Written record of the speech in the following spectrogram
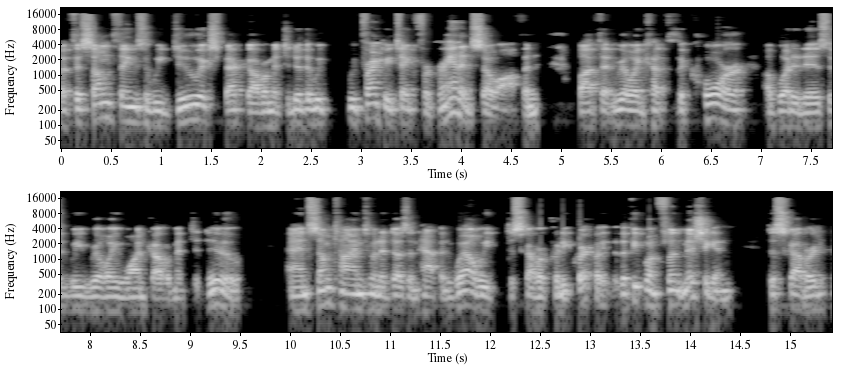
But there's some things that we do expect government to do that we, we frankly take for granted so often, but that really cut the core of what it is that we really want government to do. And sometimes when it doesn't happen well, we discover pretty quickly. That the people in Flint, Michigan discovered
